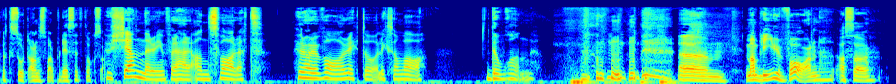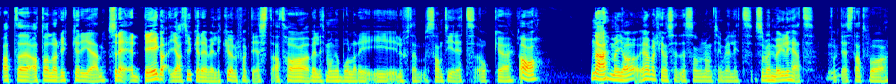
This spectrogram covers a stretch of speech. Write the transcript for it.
ganska stort ansvar på det sättet också. Hur känner du inför det här ansvaret? Hur har det varit att liksom vara the one? Um, man blir ju van, alltså att, eh, att alla rycker igen. Så det, det är, jag tycker det är väldigt kul faktiskt, att ha väldigt många bollar i, i luften samtidigt. Och uh, ja, nej men jag, jag har verkligen sett det som någonting väldigt, som en möjlighet faktiskt, att få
